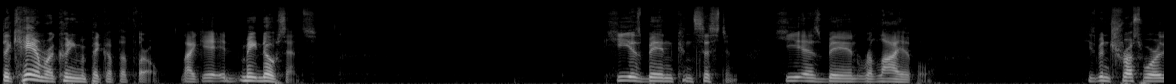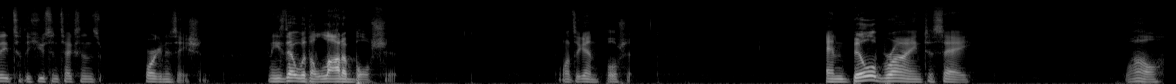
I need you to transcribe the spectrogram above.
The camera couldn't even pick up the throw. Like, it, it made no sense. He has been consistent, he has been reliable. He's been trustworthy to the Houston Texans organization. And he's dealt with a lot of bullshit. Once again, bullshit. And Bill O'Brien to say, well,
